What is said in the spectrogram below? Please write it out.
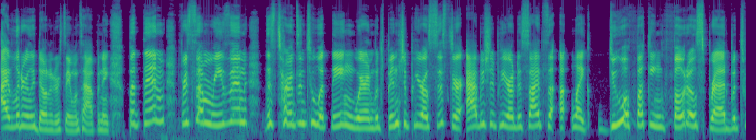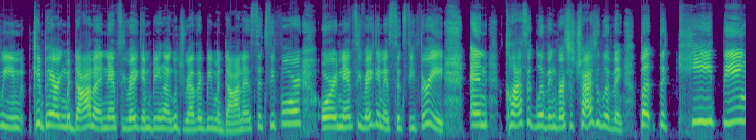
I literally don't understand what's happening. But then for some reason, this turns into a thing where in which Ben Shapiro's sister, Abby Shapiro, decides to uh, like do a fucking photo spread between comparing Madonna and Nancy Reagan, being like, would you rather be Madonna at 64 or Nancy Reagan at 63? And classic living versus trashy living. But the key thing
